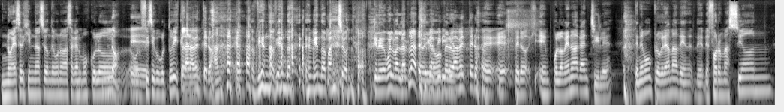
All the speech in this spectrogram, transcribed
no es el gimnasio donde uno va a sacar músculo no, eh, físico-culturista. Claramente no. Eh, viendo, viendo, viendo a Pancho que le devuelvan la plata, digamos. Definitivamente pero, no. Eh, pero por lo menos acá en Chile tenemos un programa de, de, formación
